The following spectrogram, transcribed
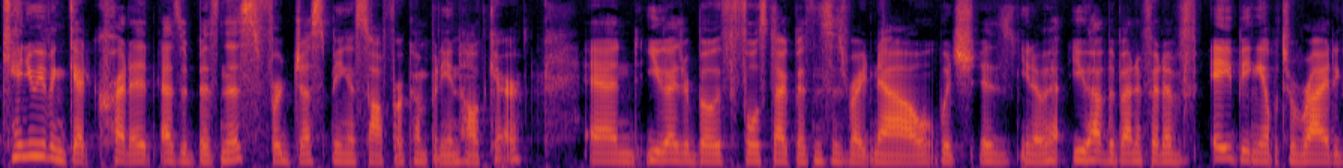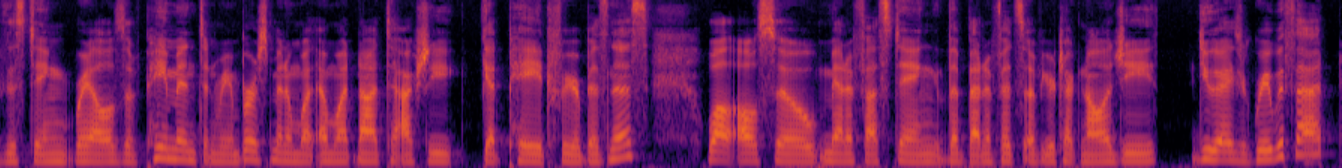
can you even get credit as a business for just being a software company in healthcare? And you guys are both full stack businesses right now, which is, you know, you have the benefit of A, being able to ride existing rails of payment and reimbursement and, what, and whatnot to actually get paid for your business, while also manifesting the benefits of your technology do you guys agree with that?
